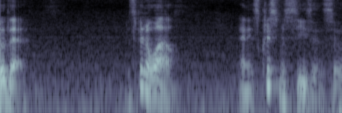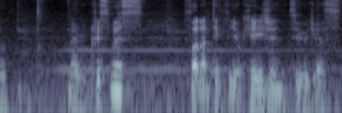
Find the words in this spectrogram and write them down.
Hello there. It's been a while, and it's Christmas season, so Merry Christmas. Thought I'd take the occasion to just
